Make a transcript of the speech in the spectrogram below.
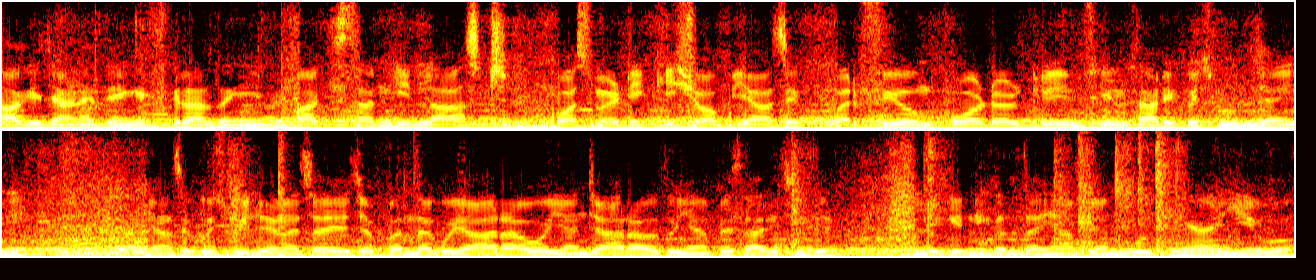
आगे जाने देंगे फ़िलहाल तो यहीं पे। पाकिस्तान की लास्ट कॉस्मेटिक की शॉप यहाँ से परफ्यूम पाउडर क्रीम श्रीम सारी कुछ मिल जाएँगी। यहाँ से कुछ भी लेना चाहिए जब बंदा कोई आ रहा हो या जा रहा हो तो यहाँ पे सारी चीज़ें लेके निकलता है यहाँ पे अंगूठियाँ ये वो।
